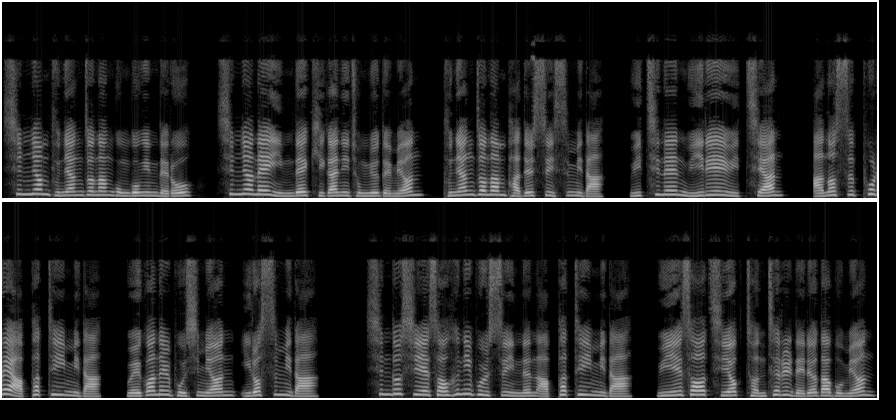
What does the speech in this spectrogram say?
10년 분양 전환 공공임대로 10년의 임대 기간이 종료되면 분양 전환 받을 수 있습니다. 위치는 위례에 위치한 아너스 폴의 아파트입니다. 외관을 보시면 이렇습니다. 신도시에서 흔히 볼 수 있는 아파트입니다. 위에서 지역 전체를 내려다보면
